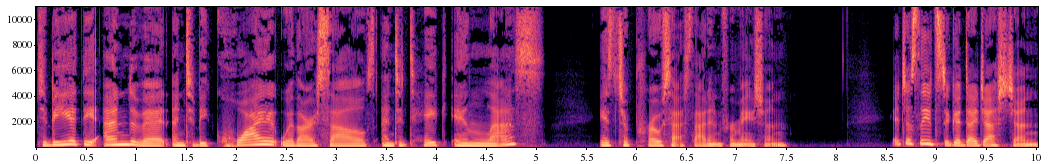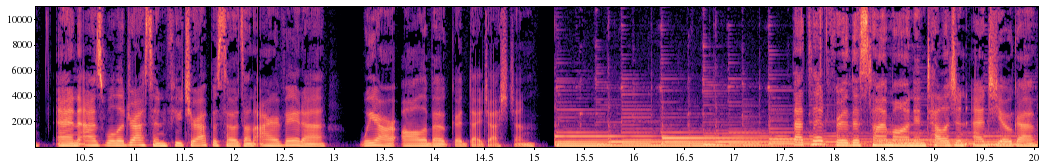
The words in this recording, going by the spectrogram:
To be at the end of it and to be quiet with ourselves and to take in less is to process that information. It just leads to good digestion. And as we'll address in future episodes on Ayurveda, we are all about good digestion. That's it for this time on Intelligent Edge Yoga.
